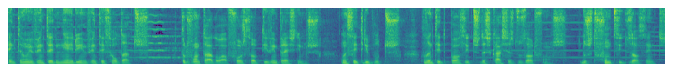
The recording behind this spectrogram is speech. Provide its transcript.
Então inventei dinheiro e inventei soldados. Por vontade ou à força obtive empréstimos. Lancei tributos, levantei depósitos das caixas dos órfãos, dos defuntos e dos ausentes.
